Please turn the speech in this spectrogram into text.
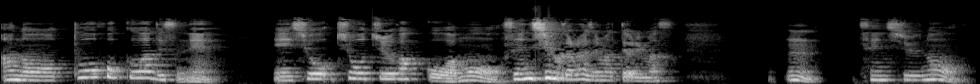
あの、東北はですね、えー小、小中学校はもう先週から始まっております。うん。先週の、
